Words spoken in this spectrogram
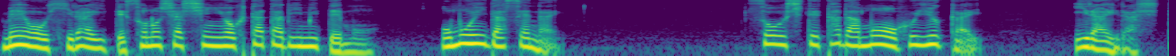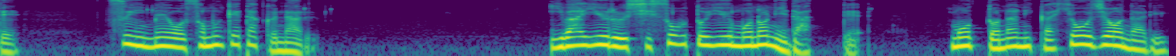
目を開いてその写真を再び見ても思い出せない。そうしてただもう不愉快イライラしてつい目を背けたくなる。いわゆる思想というものにだってもっと何か表情なり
